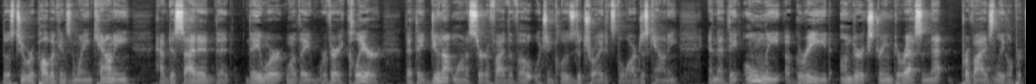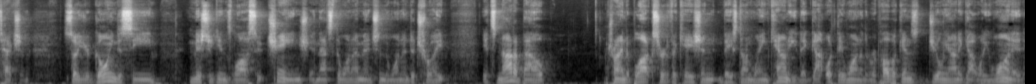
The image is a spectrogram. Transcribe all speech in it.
Those two Republicans in Wayne County have decided that they were well, they were very clear that they do not want to certify the vote, which includes Detroit. It's the largest county, and that they only agreed under extreme duress, and that provides legal protection. So you're going to see Michigan's lawsuit change, and that's the one I mentioned, the one in Detroit. It's not about trying to block certification based on Wayne County. They got what they wanted. The Republicans, Giuliani got what he wanted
